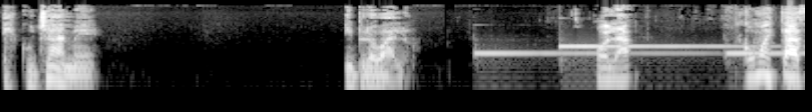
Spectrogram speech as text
escúchame y probalo. Hola, ¿cómo estás?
